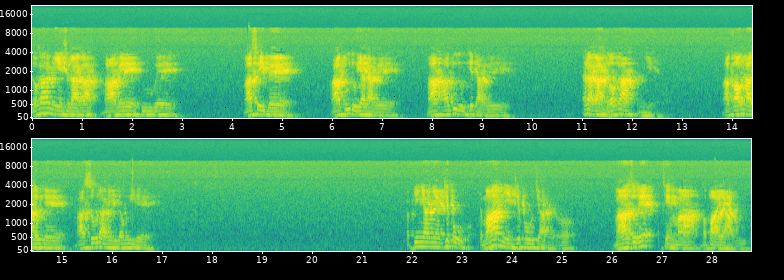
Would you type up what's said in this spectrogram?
လောကအမြင်ဆိုတာကငါပဲသူပဲငါစိတ်ပဲငါကုသိုလ်ရတာပဲငါအကုသိုလ်ဖြစ်တာပဲအဲ့ဒါကလောကအမြင်ငါကောင်းတာလုပ်တယ်ငါဆိုးတာတွေလုပ်မိတယ်ပညာဉာဏ်ဖြစ်ဖို့ပေါ့ ဓမ္မအမြင်ဖြစ်ဖို့ကြတော့ငါဆိုတဲ့အထင်မှာမပါရဘူး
